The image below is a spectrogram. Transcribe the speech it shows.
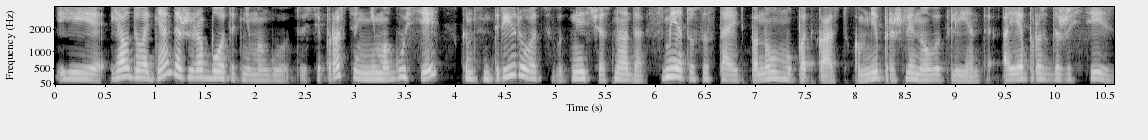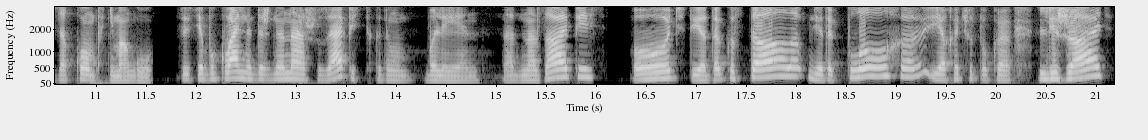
и я в два дня даже работать не могу. То есть я просто не могу сесть, сконцентрироваться. Вот мне сейчас надо смету составить по новому подкасту. Ко мне пришли новые клиенты. А я просто даже сесть за комп не могу. То есть я буквально даже на нашу запись так думаю, блин, надо на запись. О, что-то я так устала, мне так плохо, я хочу только лежать.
